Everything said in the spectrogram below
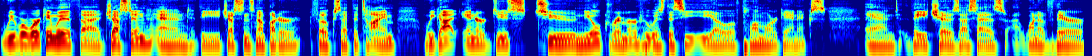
we were working with uh, Justin and the Justin's Nut Butter folks at the time. We got introduced to Neil Grimmer, who was the CEO of Plum Organics, and they chose us as uh, one of their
